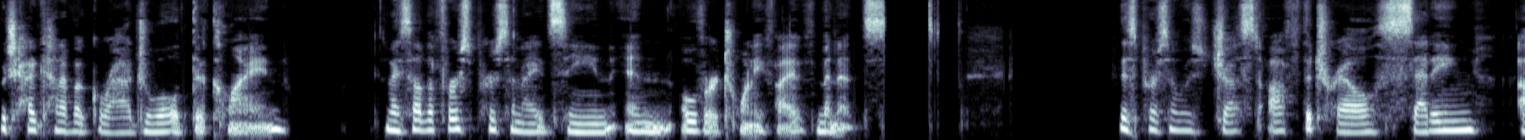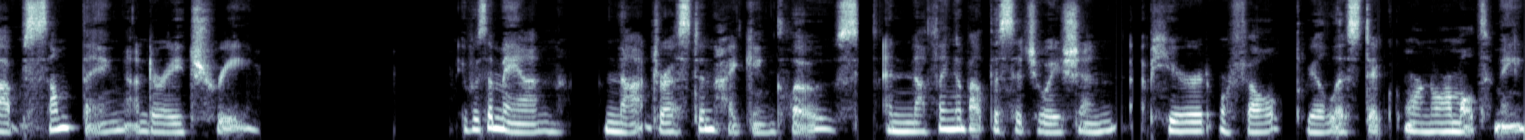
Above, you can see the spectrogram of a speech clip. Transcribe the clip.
which had kind of a gradual decline. And I saw the first person I'd seen in over 25 minutes. This person was just off the trail setting up something under a tree. It was a man, not dressed in hiking clothes, and nothing about the situation appeared or felt realistic or normal to me.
